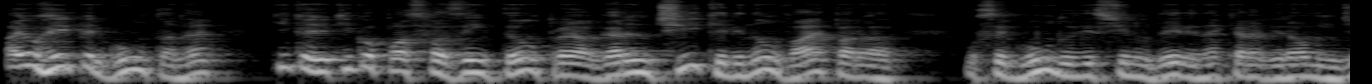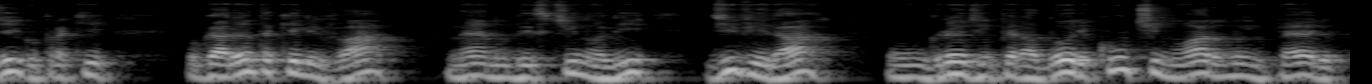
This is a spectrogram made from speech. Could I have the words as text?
Aí o rei pergunta, né? O que, que, que eu posso fazer então para garantir que ele não vai para o segundo destino dele, né? Que era virar um mendigo, para que eu garanta que ele vá né, no destino ali de virar um grande imperador e continuar o meu império.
